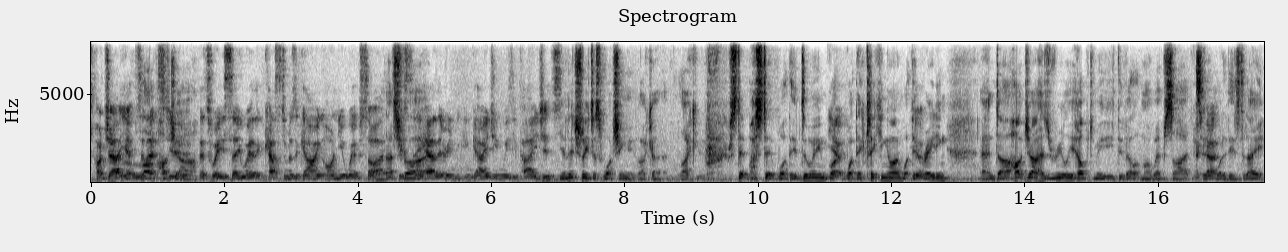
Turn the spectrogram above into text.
Hotjar, yep. I so love that's, your- Hotjar. that's where you see where the customers are going on your website. That's you right. see how they're in, engaging with your pages. You're literally just watching like a like step by step what they're doing, what, Yeah. what they're clicking on, what they're Yeah. reading, and uh, Hotjar has really helped me develop my website Okay. to what it is today.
